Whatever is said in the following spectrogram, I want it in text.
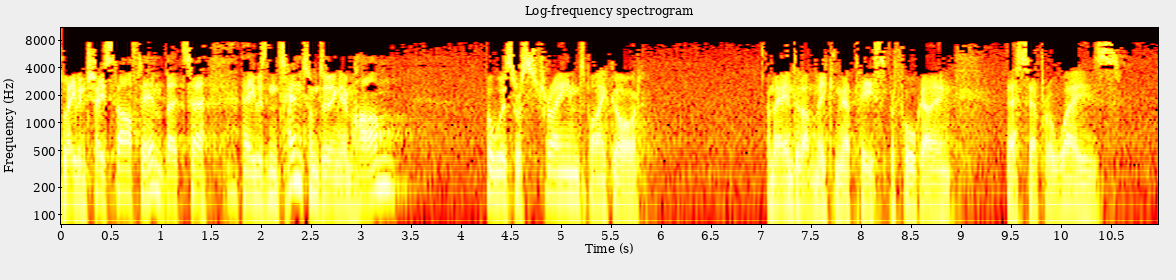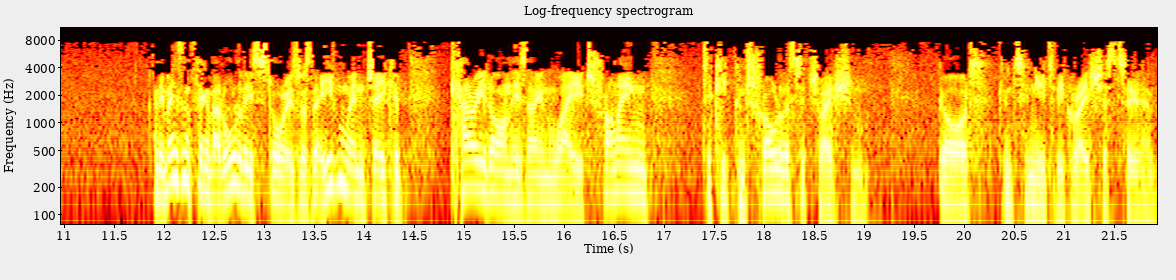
Laban chased after him, but uh, he was intent on doing him harm, but was restrained by God. And they ended up making their peace before going their separate ways. And the amazing thing about all of these stories was that even when Jacob carried on his own way, trying to keep control of the situation, God continued to be gracious to him.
